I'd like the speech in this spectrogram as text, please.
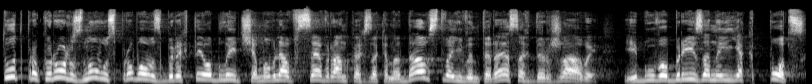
Тут прокурор знову спробував зберегти обличчя, мовляв, все в рамках законодавства і в інтересах держави, і був обрізаний як поц,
